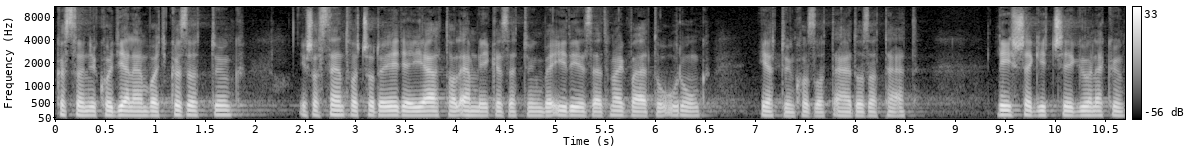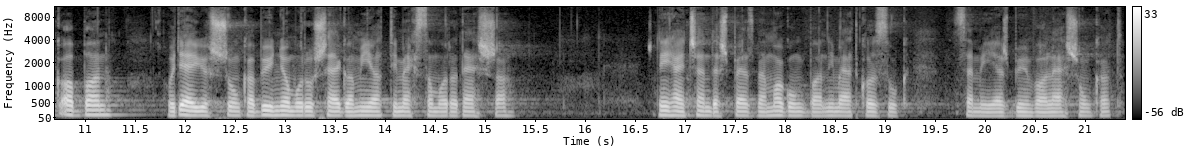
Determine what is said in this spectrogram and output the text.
köszönjük, hogy jelen vagy közöttünk, és a Szent Vacsora jegyei által emlékezetünkbe idézett megváltó Urunk értünk hozott áldozatát. Légy segítségül nekünk abban, hogy eljussunk a bűn nyomorúsága miatti megszomorodásra. És néhány csendes percben magunkban imádkozzuk személyes bűnvallásunkat.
